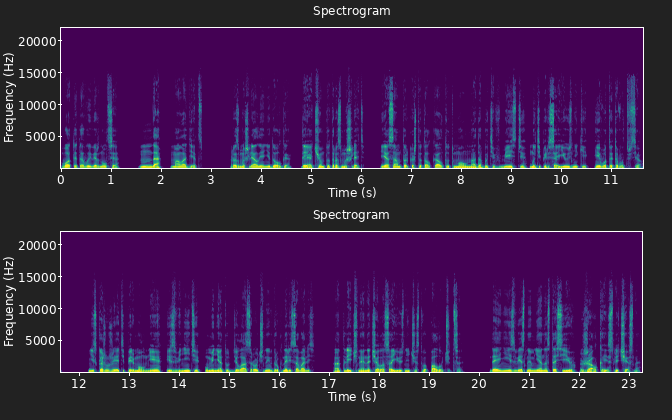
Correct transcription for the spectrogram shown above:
Вот это вывернулся. М-да, молодец». Размышлял я недолго. Да и о чем тут размышлять? Я сам только что толкал тут, мол, надо быть вместе, мы теперь союзники, и вот это вот все. Не скажу же я теперь, мол, не, извините, у меня тут дела срочные вдруг нарисовались. Отличное начало союзничества получится. Да и неизвестную мне Анастасию жалко, если честно.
